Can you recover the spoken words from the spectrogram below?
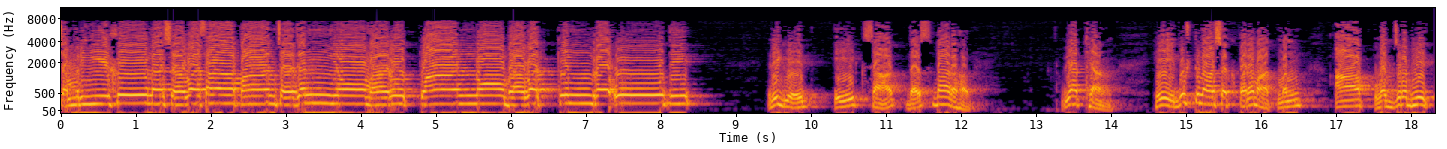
चम्रीषो न शवसा पाञ्चजन्यो मरुत्वान्नो भवत्किन्द्र ऊति। ऋग्वेद एक सात दस बारह। व्याख्यान, हे दुष्टनाशक परमात्मन, आप वज्रभित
